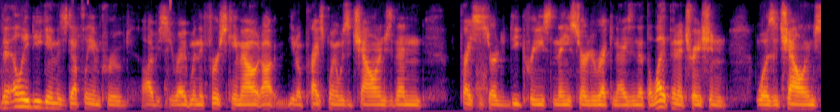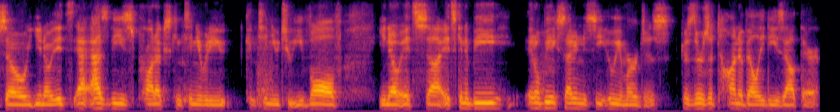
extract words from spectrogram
the LED game has definitely improved. Obviously, right when they first came out, uh, you know, price point was a challenge. Then prices started to decrease, and then you started recognizing that the light penetration was a challenge. So you know, it's as these products continue to continue to evolve, you know, it's uh, it's going to be it'll be exciting to see who emerges because there's a ton of LEDs out there.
